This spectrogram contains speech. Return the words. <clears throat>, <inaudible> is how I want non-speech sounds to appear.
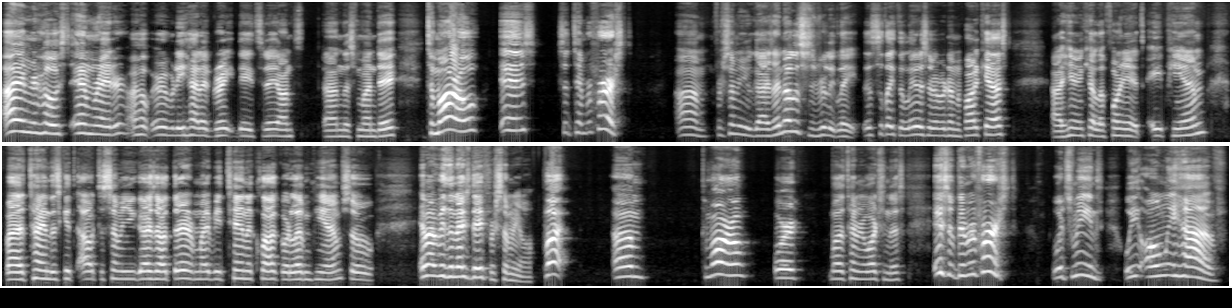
I am your host, M Raider. I hope everybody had a great day today on on this Monday. Tomorrow is September first. Um, for some of you guys, I know this is really late. This is like the latest I've ever done a podcast. Uh, here in California, it's 8 p.m. By the time this gets out to some of you guys out there, it might be 10 o'clock or 11 p.m. So it might be the next day for some of y'all. But um tomorrow, or by the time you're watching this, is September 1st, which means we only have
